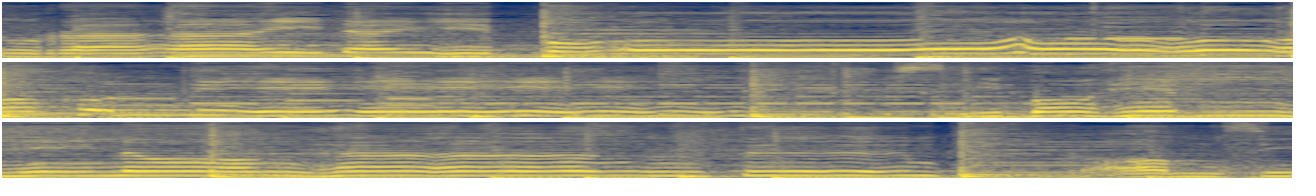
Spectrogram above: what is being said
วร้ายได้บ่คนนี้ สิบ่เห็นให้น้องหา อมสิ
